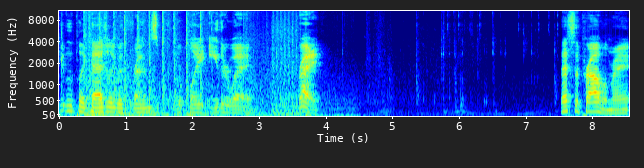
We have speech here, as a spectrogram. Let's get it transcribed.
People who play casually with friends will play either way. Right. That's the problem, right?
